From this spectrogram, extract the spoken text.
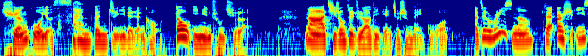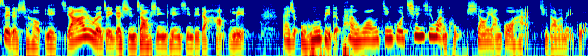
全国有三分之一的人口都移民出去了，那其中最主要地点就是美国。而这个 Reese 呢，在二十一岁的时候，也加入了这个寻找新天新地的行列，带着无比的盼望，经过千辛万苦，漂洋过海，去到了美国，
